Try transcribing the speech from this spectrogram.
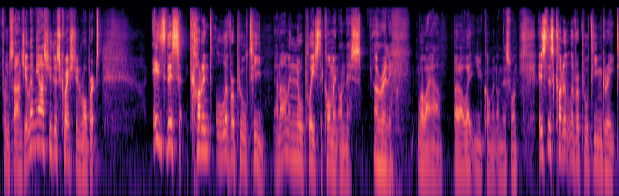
from Sanjay. Let me ask you this question, Robert. Is this current Liverpool team, and I'm in no place to comment on this, Oh, really? Well, I am, but I'll let you comment on this one. Is this current Liverpool team great?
